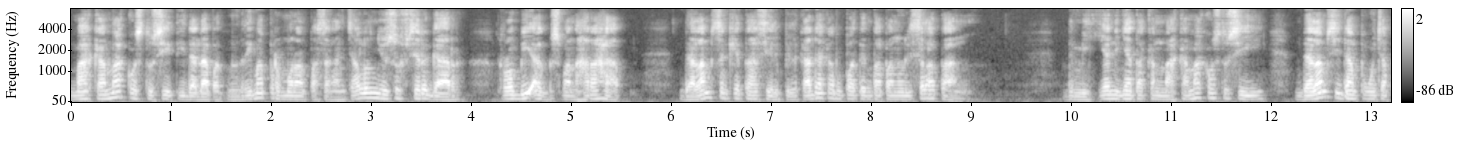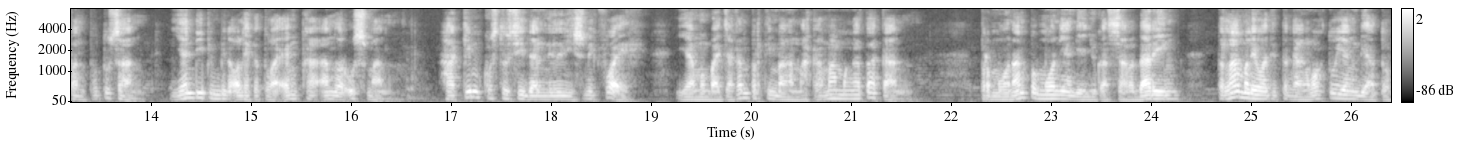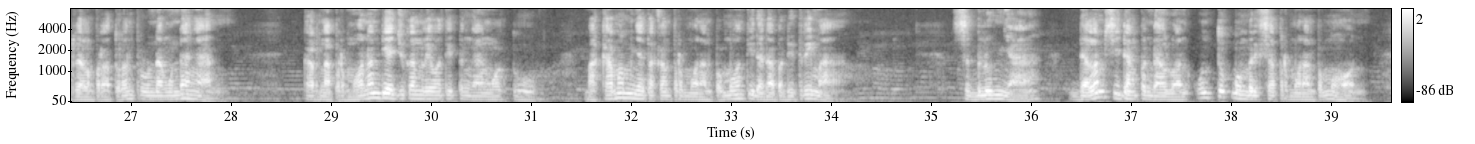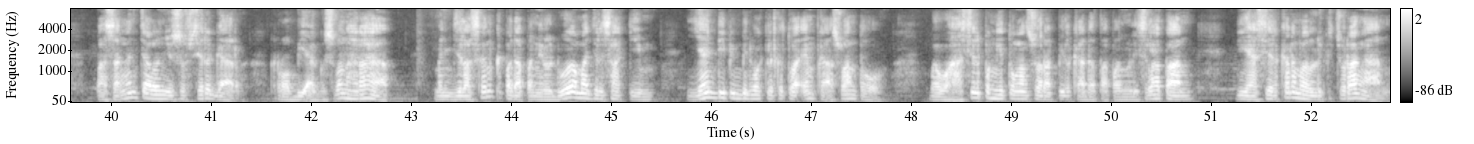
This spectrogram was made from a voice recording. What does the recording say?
Mahkamah Konstitusi tidak dapat menerima permohonan pasangan calon Yusuf Siregar, Robi Agusman Harahap, dalam sengketa hasil Pilkada Kabupaten Tapanuli Selatan. Demikian dinyatakan Mahkamah Konstitusi dalam sidang pengucapan putusan yang dipimpin oleh Ketua MK Anwar Usman. Hakim Konstitusi Daniel Yusmik Foeh yang membacakan pertimbangan mahkamah mengatakan permohonan pemohon yang diajukan secara daring telah melewati tenggang waktu yang diatur dalam peraturan perundang-undangan karena permohonan diajukan melewati tenggang waktu, Mahkamah menyatakan permohonan pemohon tidak dapat diterima. Sebelumnya, dalam sidang pendahuluan untuk memeriksa permohonan pemohon, pasangan calon Yusuf Siregar, Robi Agusman Harahap, menjelaskan kepada panel 2 Majelis Hakim yang dipimpin Wakil Ketua MK Aswanto bahwa hasil penghitungan suara Pilkada Tapanuli Selatan dihasilkan melalui kecurangan.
